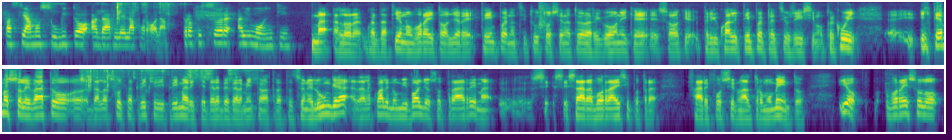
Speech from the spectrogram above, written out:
passiamo subito a darle la parola. Professor Alimonti. Ma allora, guardate, io non vorrei togliere tempo innanzitutto al senatore Arrigoni, che so che, per il quale il tempo è preziosissimo. Per cui eh, il tema sollevato eh, dall'ascoltatrice di prima richiederebbe veramente una trattazione lunga, dalla quale non mi voglio sottrarre, ma eh, se, se, Sara vorrai si potrà fare forse in un altro momento. Io vorrei solo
